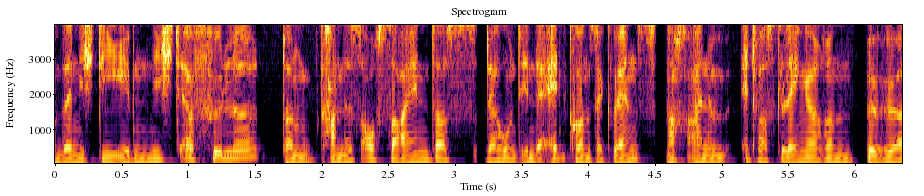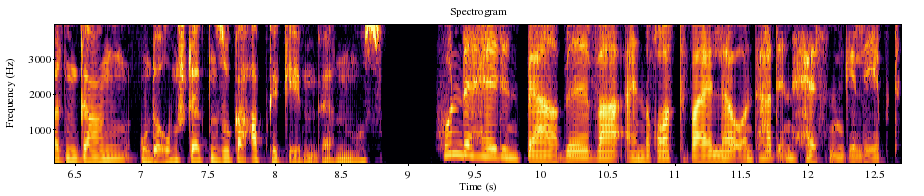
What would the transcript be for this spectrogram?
Und wenn ich die eben nicht erfülle, dann kann es auch sein, dass der Hund in der Endkonsequenz nach einem etwas längeren Behördengang unter Umständen sogar abgegeben werden muss. Hundeheldin Bärbel war ein Rottweiler und hat in Hessen gelebt.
